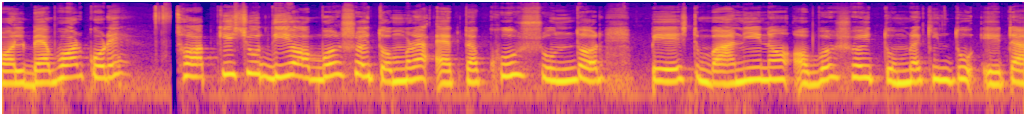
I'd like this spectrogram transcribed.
অয়েল ব্যবহার করে। সব কিছু দিয়ে অবশ্যই তোমরা একটা খুব সুন্দর পেস্ট বানিয়ে নাও। অবশ্যই তোমরা কিন্তু এটা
